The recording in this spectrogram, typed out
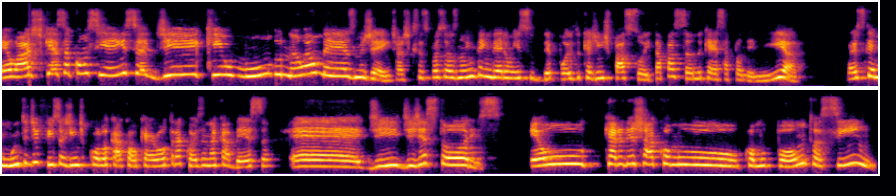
eu acho que essa consciência de que o mundo não é o mesmo, gente. Acho que se as pessoas não entenderam isso depois do que a gente passou e tá passando, que é essa pandemia, vai ser muito difícil a gente colocar qualquer outra coisa na cabeça é, de, de gestores. Eu quero deixar como, como ponto, assim,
